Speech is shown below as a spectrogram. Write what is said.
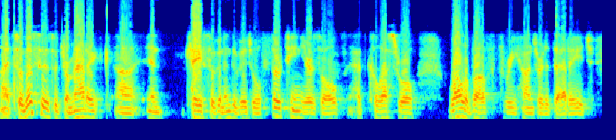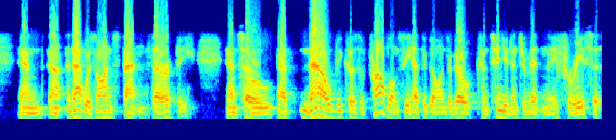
All right, so this is a dramatic uh, in case of an individual 13 years old, had cholesterol well above 300 at that age, and, uh, that was on statin therapy. And so at, now, because of problems, he had to go undergo continued intermittent apheresis.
